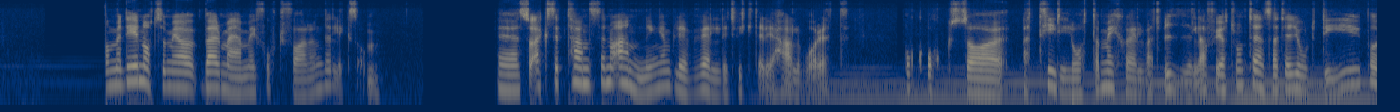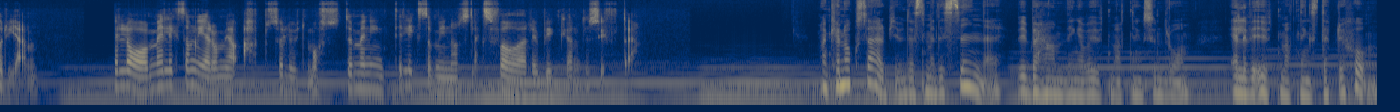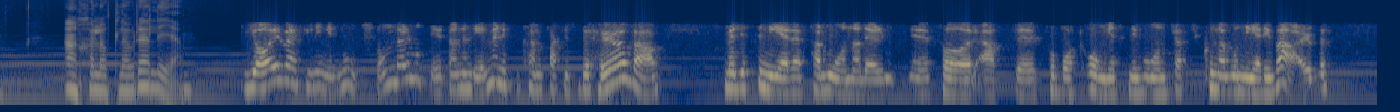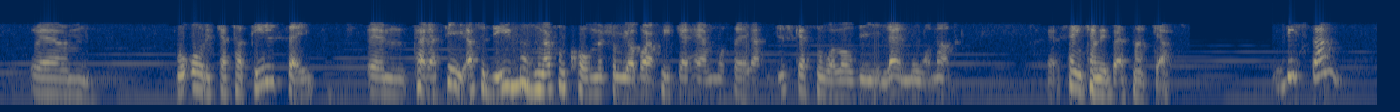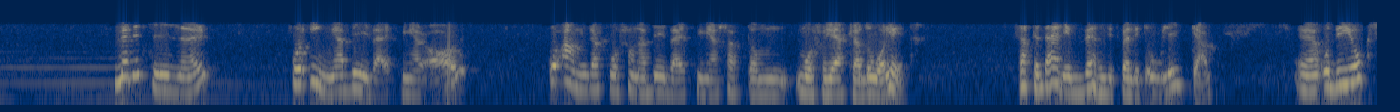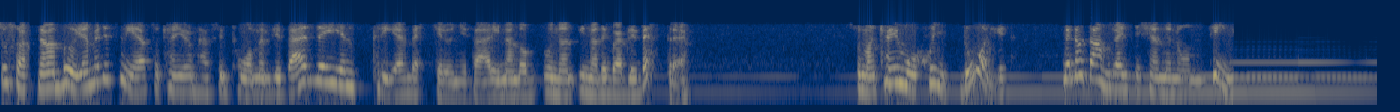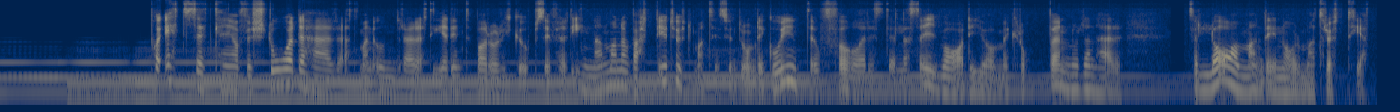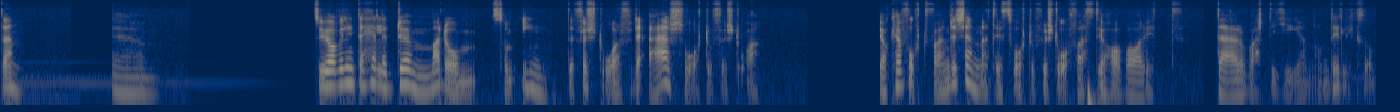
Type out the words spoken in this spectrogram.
ja, men det är något som jag bär med mig fortfarande liksom. Eh, så acceptansen och andningen blev väldigt viktig det halvåret. Och också att tillåta mig själv att vila, för jag tror inte ens att jag gjorde det i början. Jag la mig liksom ner om jag absolut måste, men inte liksom i något slags förebyggande syfte. Man kan också erbjudas mediciner vid behandling av utmattningssyndrom eller vid utmattningsdepression. Ann-Charlotte Laurell igen. Jag är verkligen ingen motståndare mot det, utan en del människor kan faktiskt behöva medicinera ett par månader eh, för att eh, få bort ångestnivån för att kunna gå ner i varv. Ehm, och orka ta till sig ehm, terapi. Alltså det är många som kommer som jag bara skickar hem och säger att du ska sova och vila en månad. Eh, sen kan vi börja snacka. Vissa mediciner får inga biverkningar av och andra får sådana biverkningar så att de mår så jäkla dåligt. Så att det där är väldigt, väldigt olika. Eh, och det är också så att när man börjar medicinera så kan ju de här symptomen bli värre i en tre veckor ungefär innan, de, innan, innan det börjar bli bättre. Så man kan ju må skitdåligt medan andra inte känner någonting. På ett sätt kan jag förstå det här att man undrar att är det inte bara att rycka upp sig för att innan man har varit i ett utmattningssyndrom det går ju inte att föreställa sig vad det gör med kroppen och den här förlamande enorma tröttheten. Ehm. Så jag vill inte heller döma dem som inte förstår, för det är svårt att förstå. Jag kan fortfarande känna att det är svårt att förstå fast jag har varit där och varit igenom det. Liksom.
